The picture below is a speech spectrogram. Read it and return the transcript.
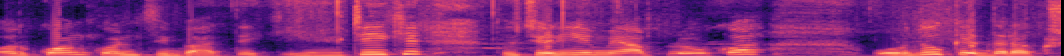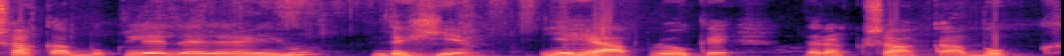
और कौन कौन सी बातें की हैं, ठीक है? तो चलिए मैं आप लोगों का उर्दू के दरक्षा का बुक ले ले रही हूँ। देखिए, ये है आप लोगों के दरक्षा का बुक,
